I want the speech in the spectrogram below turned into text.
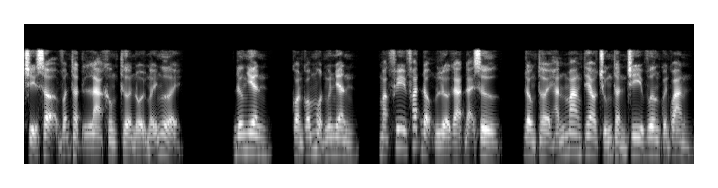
chỉ sợ vẫn thật là không thừa nổi mấy người. Đương nhiên, còn có một nguyên nhân mặc phi phát động lừa gạt đại sư, đồng thời hắn mang theo chúng thần chi vương quyền quan,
